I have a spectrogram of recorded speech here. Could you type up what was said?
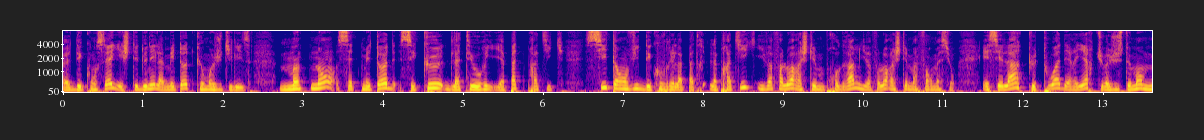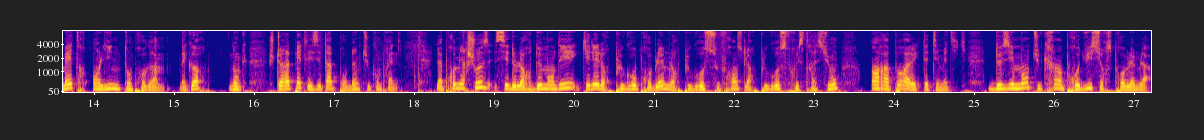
euh, des conseils et je t'ai donné la méthode que moi j'utilise. Maintenant, cette méthode, c'est que de la théorie, il n'y a pas de pratique. Si tu as envie de découvrir la, la, pratique, il va falloir acheter mon programme, il va falloir acheter ma formation. Et c'est là que toi, derrière, tu vas justement mettre en ligne ton programme. D'accord? Donc, je te répète les étapes pour bien que tu comprennes. La première chose, c'est de leur demander quel est leur plus gros problème, leur plus grosse souffrance, leur plus grosse frustration en rapport avec ta thématique. Deuxièmement, tu crées un produit sur ce problème-là.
